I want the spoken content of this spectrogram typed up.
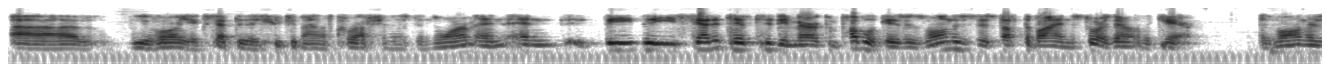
Uh, we've already accepted a huge amount of corruption as the norm. And and the the sedative to the American public is as long as there's stuff to buy in the stores, they don't really care. As long as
